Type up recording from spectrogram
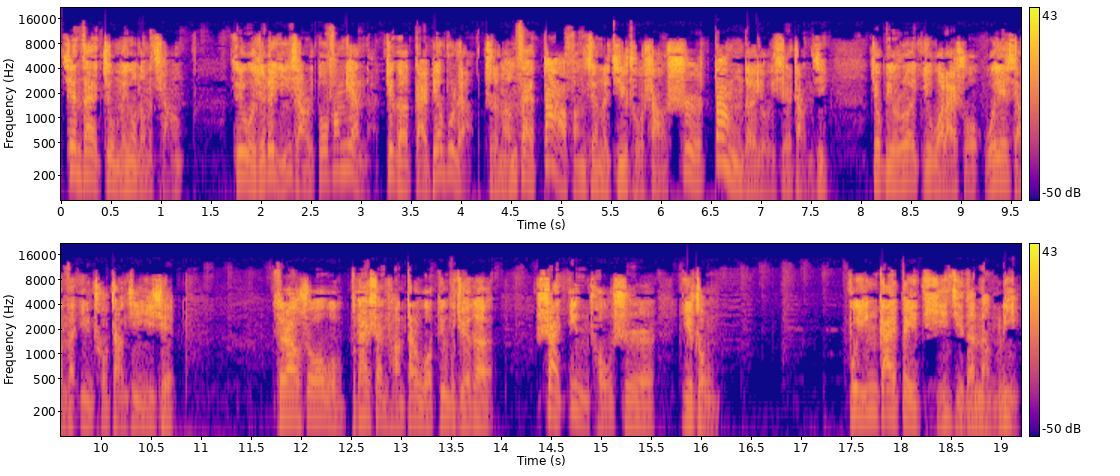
现在就没有那么强，所以我觉得影响是多方面的，这个改变不了，只能在大方向的基础上适当的有一些长进。就比如说以我来说，我也想在应酬长进一些。虽然说我不太擅长，但是我并不觉得善应酬是一种不应该被提及的能力。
